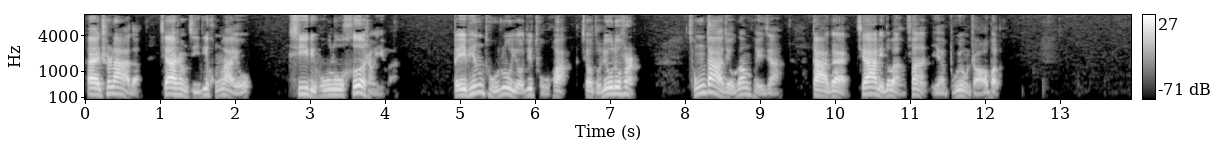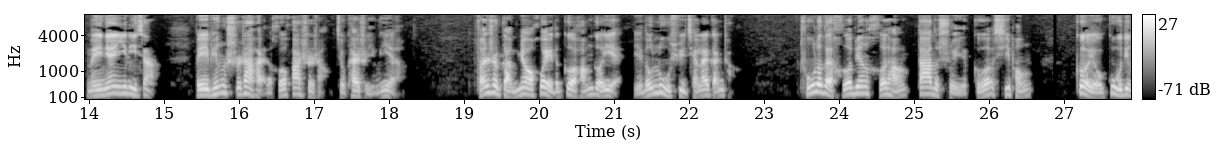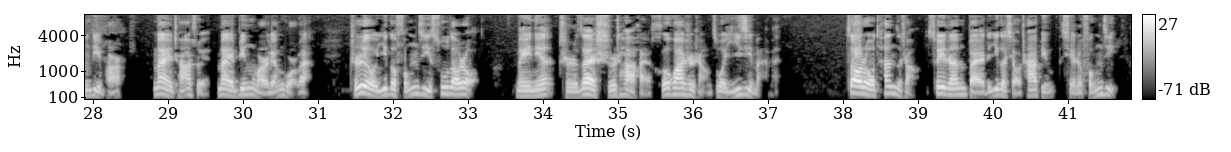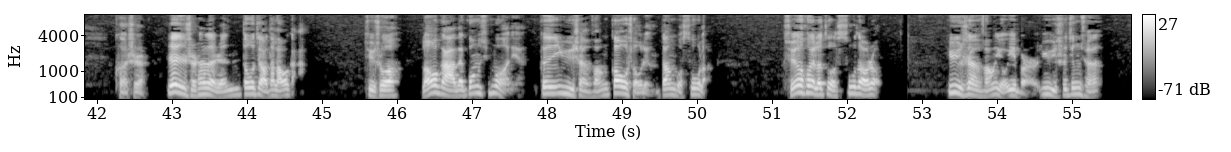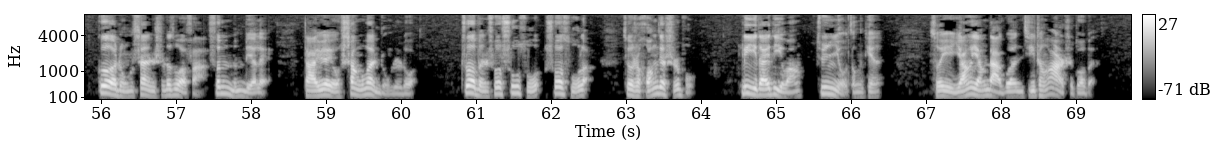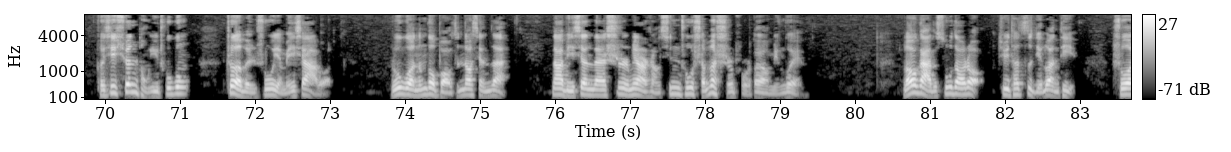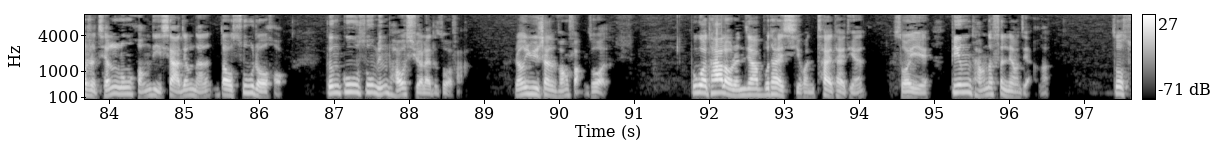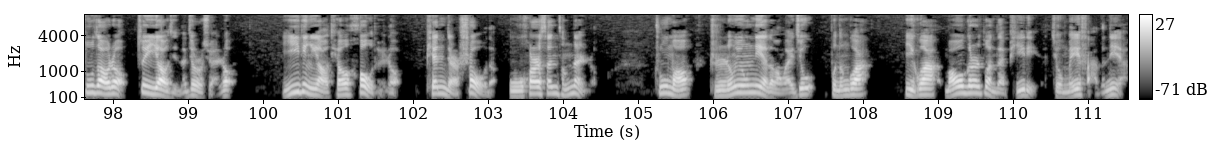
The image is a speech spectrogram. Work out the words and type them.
爱吃辣的，加上几滴红辣油，稀里呼噜喝上一碗。北平土著有句土话，叫做溜溜缝从大酒缸回家。大概家里的晚饭也不用着吧了。每年一立夏，北平什刹海的荷花市场就开始营业了。凡是赶庙会的各行各业也都陆续前来赶场。除了在河边荷塘搭的水阁席棚，各有固定地盘卖茶水、卖冰碗凉果外，只有一个冯记酥造肉，每年只在什刹海荷花市场做一季买卖。造肉摊子上虽然摆着一个小插瓶，写着冯记，可是认识他的人都叫他老嘎。据说老嘎在光绪末年跟御膳房高首领当过苏了，学会了做酥造肉。御膳房有一本《御食精全》，各种膳食的做法分门别类，大约有上万种之多。这本说书俗，说俗了就是皇家食谱，历代帝王均有增添，所以洋洋大观集成二十多本。可惜宣统一出宫，这本书也没下落了。如果能够保存到现在，那比现在市面上新出什么食谱都要名贵。老嘎的苏造肉，据他自己乱替，说是乾隆皇帝下江南到苏州后，跟姑苏名袍学来的做法，让御膳房仿做的。不过他老人家不太喜欢菜太甜，所以冰糖的分量减了。做酥造肉最要紧的就是选肉，一定要挑后腿肉，偏点瘦的五花三层嫩肉，猪毛。只能用镊子往外揪，不能刮，一刮毛根断在皮里，就没法子捏了。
